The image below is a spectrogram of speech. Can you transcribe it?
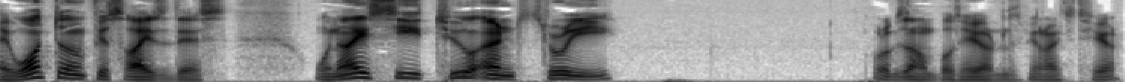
I want to emphasize this. When I see 2 and 3 for example here let me write it here.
